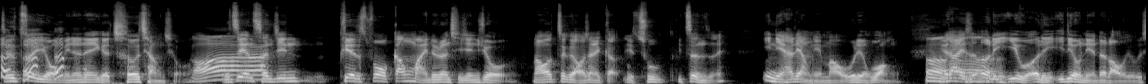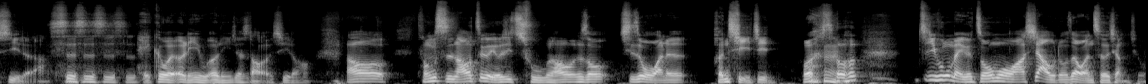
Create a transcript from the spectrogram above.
就是最有名的那个车抢球。啊我之前曾经 PS4 刚买那段期间就，然后这个好像也刚也出一阵子，哎、一年还两年嘛，我有点忘了，因因为它也是二零一五、二零一六年的老游戏了啦。是是是是，嘿，各位，二零一五、二零一就是老游戏了哈。然后同时，然后这个游戏出，然后那时候其实我玩的很起劲，我那时候几乎每个周末啊下午都在玩车抢球。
